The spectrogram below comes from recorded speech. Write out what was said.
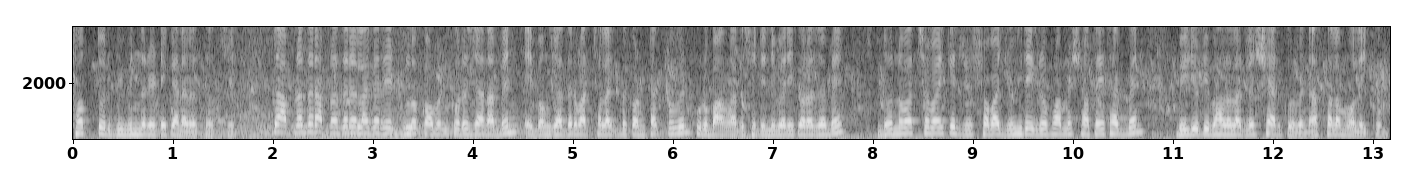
সত্তর বিভিন্ন রেটে কেনাবেচা হচ্ছে। তো আপনাদের আপনাদের এলাকার রেটগুলো কমেন্ট করে জানাবেন এবং যাদের বাচ্চা লাগবে কন্ট্যাক্ট করবেন, পুরো বাংলাদেশে ডেলিভারি করা যাবে। ধন্যবাদ সবাইকে সবাই জহির এগ্রো ফার্মের সাথেই থাকবেন। ভিডিওটি ভালো লাগলে শেয়ার করবেন। আসসালামু আলাইকুম।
